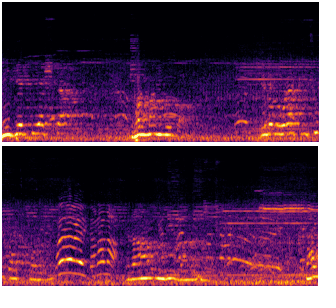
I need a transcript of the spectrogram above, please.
বিজেপি একটা ধর্মান্ধ দল। এবং ওরা কিছু কাজ করে রাম মন্দির বানানো তাই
